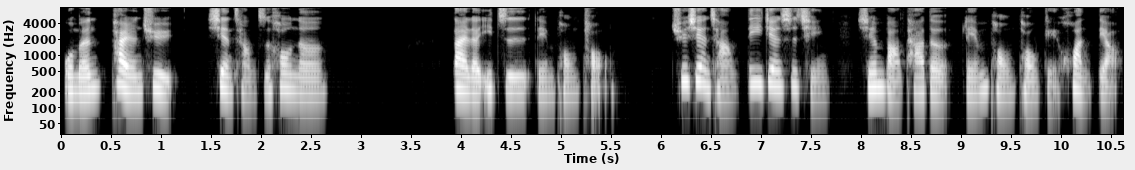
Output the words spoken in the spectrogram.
我们派人去现场之后呢，带了一支莲蓬头去现场，第一件事情。先把它的莲蓬头给换掉，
